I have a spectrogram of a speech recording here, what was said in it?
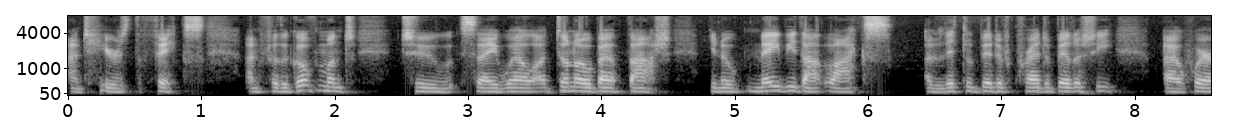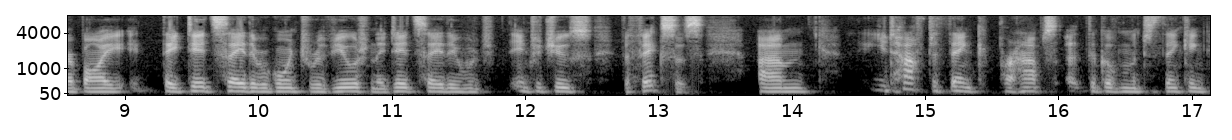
and here's the fix. And for the government to say, well, I don't know about that, you know, maybe that lacks a little bit of credibility, uh, whereby they did say they were going to review it and they did say they would introduce the fixes. Um, you'd have to think perhaps uh, the government is thinking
